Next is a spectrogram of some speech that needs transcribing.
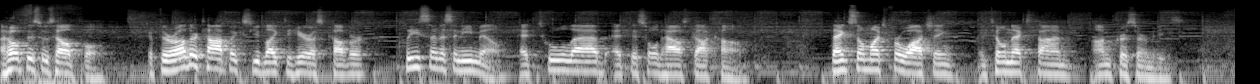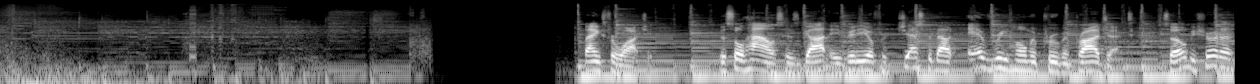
I hope this was helpful. If there are other topics you'd like to hear us cover, please send us an email at toollab at thisoldhouse.com. Thanks so much for watching. Until next time, I'm Chris Ermides. Thanks for watching. This Old House has got a video for just about every home improvement project, so be sure to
